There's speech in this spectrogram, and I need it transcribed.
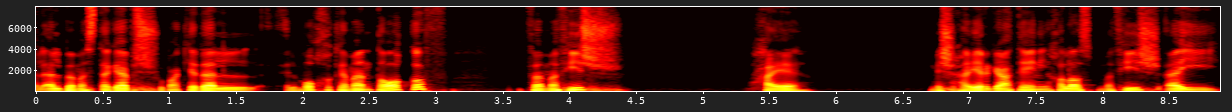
القلب ما استجابش وبعد كده ال- المخ كمان توقف فما فيش حياة. مش هيرجع تاني خلاص ما فيش أي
